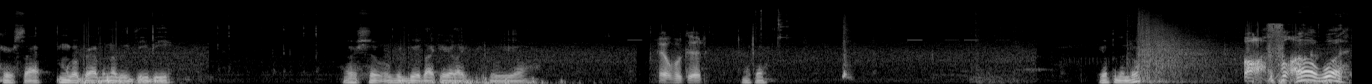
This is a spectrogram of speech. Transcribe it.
Here, Sap. I'm gonna go grab another DB. Or shit will be good like here, like where we are. Yeah, we're good. Okay. You open the door? Oh fuck! Oh, what?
